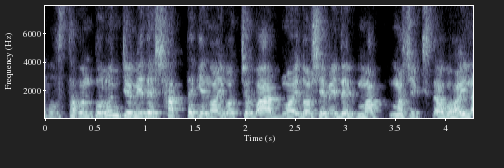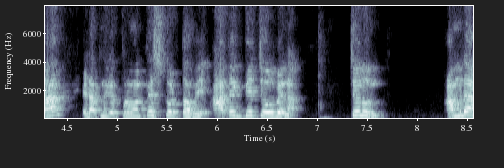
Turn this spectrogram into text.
উপস্থাপন করুন যে মেয়েদের সাত থেকে নয় বছর বা আট, নয়, দশে মেয়েদের মাসিক স্রাব হয় না, এটা আপনাকে প্রমাণ পেশ করতে হবে, আবেগ দিয়ে চলবে না। চলুন, আমরা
